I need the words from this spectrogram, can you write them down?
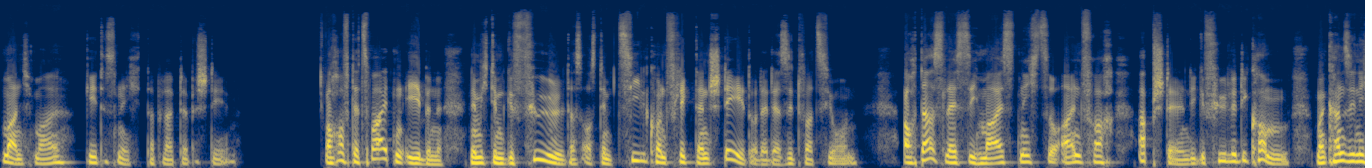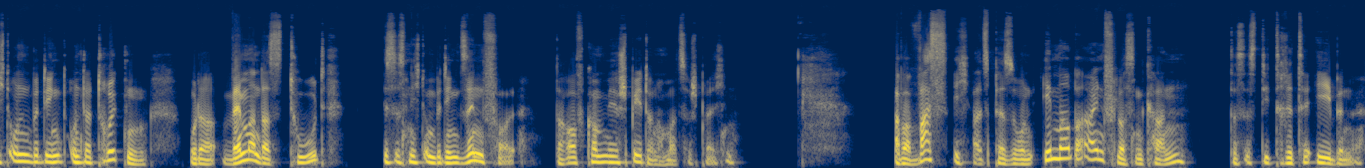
manchmal geht es nicht, da bleibt er bestehen. Auch auf der zweiten Ebene, nämlich dem Gefühl, das aus dem Zielkonflikt entsteht oder der Situation. Auch das lässt sich meist nicht so einfach abstellen. Die Gefühle, die kommen. Man kann sie nicht unbedingt unterdrücken. Oder wenn man das tut, ist es nicht unbedingt sinnvoll. Darauf kommen wir später nochmal zu sprechen. Aber was ich als Person immer beeinflussen kann, das ist die dritte Ebene.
